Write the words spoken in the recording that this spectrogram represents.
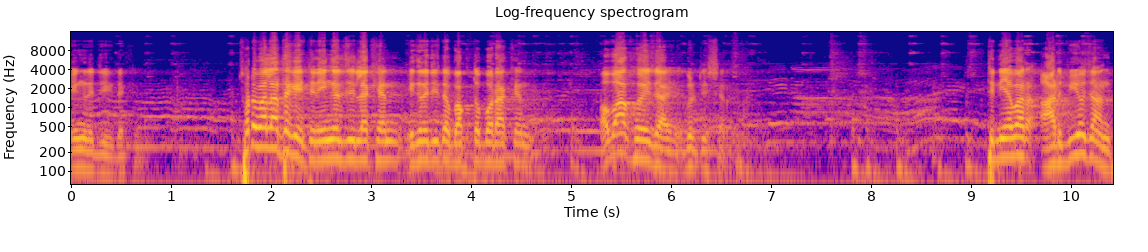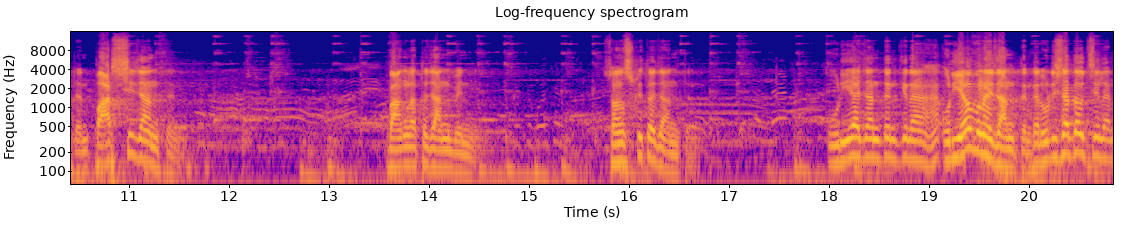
ইংরেজি দেখে। ছোটবেলা থেকেই তিনি ইংরেজি লেখেন, ইংরেজিতে বক্তব্য রাখেন, অবাক হয়ে যায় ব্রিটিশরা। তিনি আবার আরবিও জানতেন, পার্সি জানতেন। বাংলা তো জানবেনই, সংস্কৃত জানতেন। উড়িয়া জানতেন কিনা? হ্যাঁ, উড়িয়াও মনে হয় জানতেন কারণ উড়িষ্যাতেও ছিলেন।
